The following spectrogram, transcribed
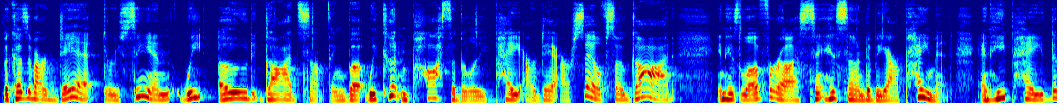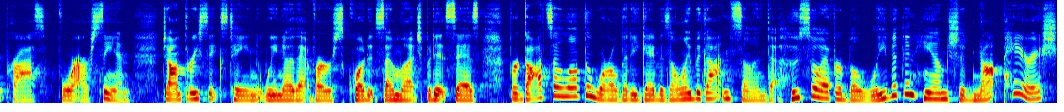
Because of our debt through sin, we owed God something, but we couldn't possibly pay our debt ourselves. So God, in his love for us, sent his son to be our payment, and he paid the price for our sin. John 3:16, we know that verse quoted so much, but it says, "For God so loved the world that he gave his only begotten Son, that whosoever believeth in him should not perish,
